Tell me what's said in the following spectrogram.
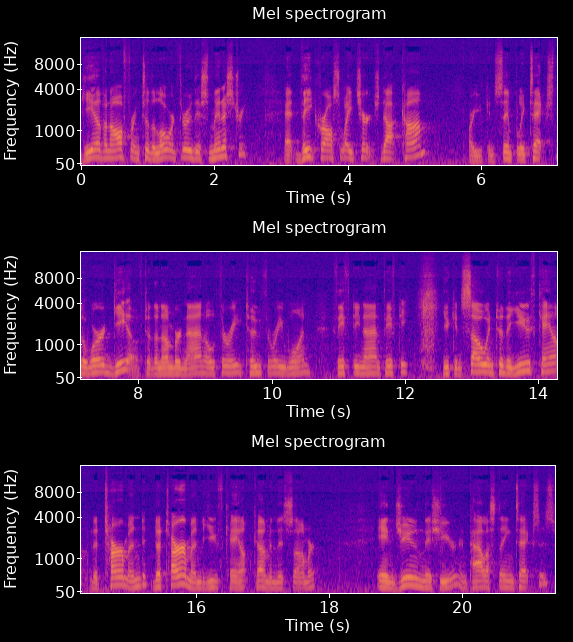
give an offering to the Lord through this ministry at thecrosswaychurch.com, or you can simply text the word give to the number 903 231 5950. You can sow into the youth camp, determined, determined youth camp coming this summer in June this year in Palestine, Texas.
